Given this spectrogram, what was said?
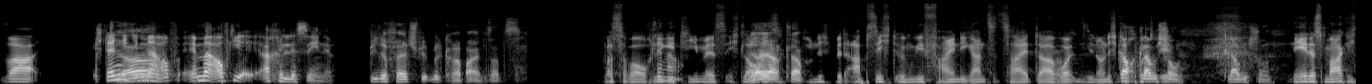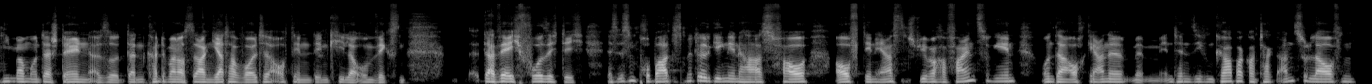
war ständig Ja. immer auf immer auf die Achillessehne. Bielefeld spielt mit Körpereinsatz. was aber auch Genau. legitim ist. Ich glaube, Ja, ja, nicht mit Absicht irgendwie fein die ganze Zeit. Da Ja. wollten sie noch nicht Doch, glaube ich schon. Glaube ich schon. Nee, das mag ich niemandem unterstellen. Also dann könnte man auch sagen, Jatta wollte auch den, den Kieler umwichsen. Da wäre ich vorsichtig. Es ist ein probates Mittel gegen den HSV, auf den ersten Spielmacher fein zu gehen und da auch gerne mit einem intensiven Körperkontakt anzulaufen.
